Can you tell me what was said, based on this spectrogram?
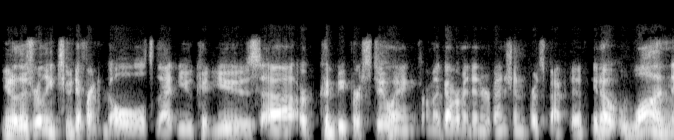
you know, there's really two different goals that you could use uh, or could be pursuing from a government intervention perspective. You know, one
